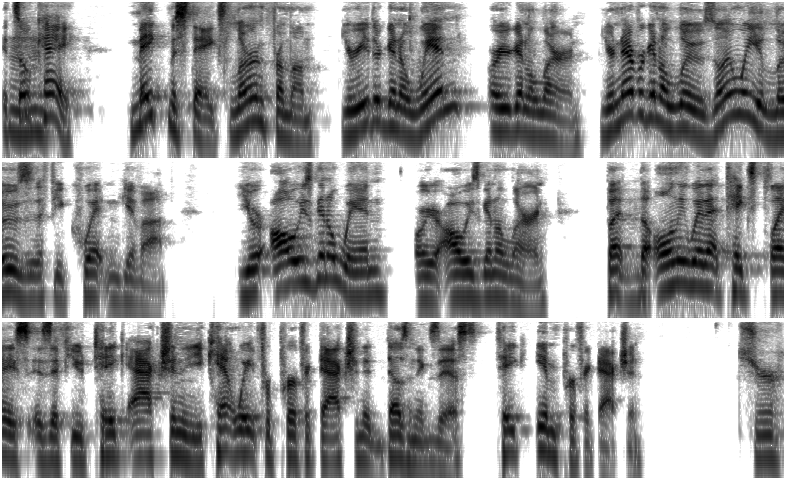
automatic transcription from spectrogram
It's Mhm. okay. Make mistakes, learn from them. You're either going to win or you're going to learn. You're never going to lose. The only way you lose is if you quit and give up. You're always going to win or you're always going to learn. But Mhm. the only way that takes place is if you take action and you can't wait for perfect action. It doesn't exist. Take imperfect action. Sure.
